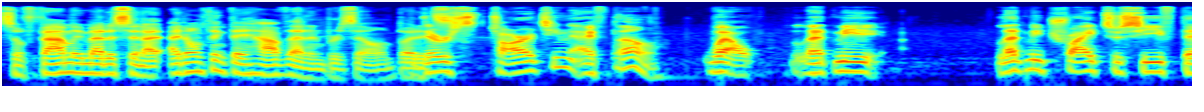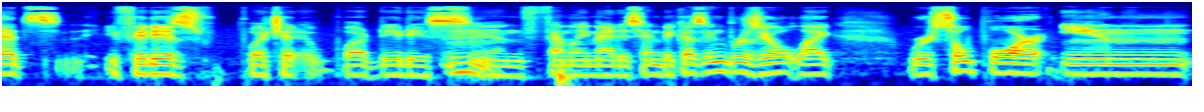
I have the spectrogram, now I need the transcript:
So family medicine, I, I don't think they have that in Brazil, but They're starting. I oh well, let me let me try to see if that's if it is what it, what it is mm-hmm. in family medicine because in Brazil, like we're so poor in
